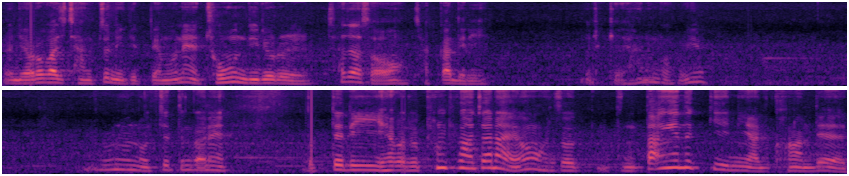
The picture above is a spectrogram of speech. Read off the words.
이런 여러 가지 장점이 있기 때문에 좋은 니료를 찾아서 작가들이 이렇게 하는 거고요. 이거는 어쨌든 간에 롯데리 해가지고 평평하잖아요. 그래서 땅의 느낌이 아주 강한데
